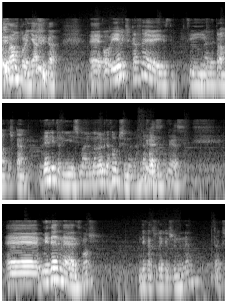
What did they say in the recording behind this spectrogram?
Σαρδά μου προνιάτικα. Ε, ο- η έλλειψη καφέ είδες τι, τι Ναι. πράγματα σου κάνει. Δεν λειτουργεί Μα, Μανώλη καθόλου σήμερα. Δεν Καθόλου. πειράζει, δεν πειράζει. Ε, μηδέν ε, αριθμός. Για Κατσούτα και Σούνινεν. Εντάξει,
